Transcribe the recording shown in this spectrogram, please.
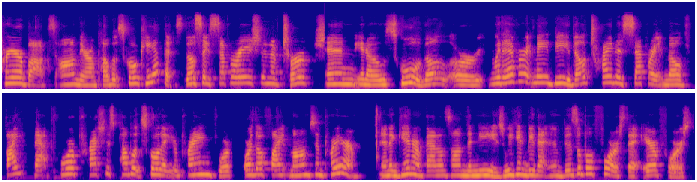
prayer box on there on public school campus. They'll say separation of church and, you know, school, they'll, or whatever it may be, they'll try to separate and they'll fight that poor, precious public school that you're praying for, or they'll fight moms in prayer. And again, our battle's on the knees. We can be that invisible force, that air force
